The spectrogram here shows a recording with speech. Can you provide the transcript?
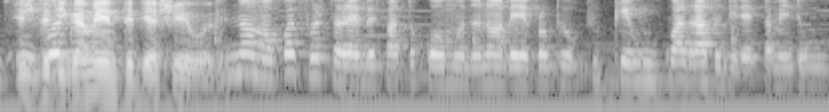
sì, esteticamente forse... piacevole. No, ma poi forse avrebbe fatto comodo no? avere proprio più che un quadrato direttamente un,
